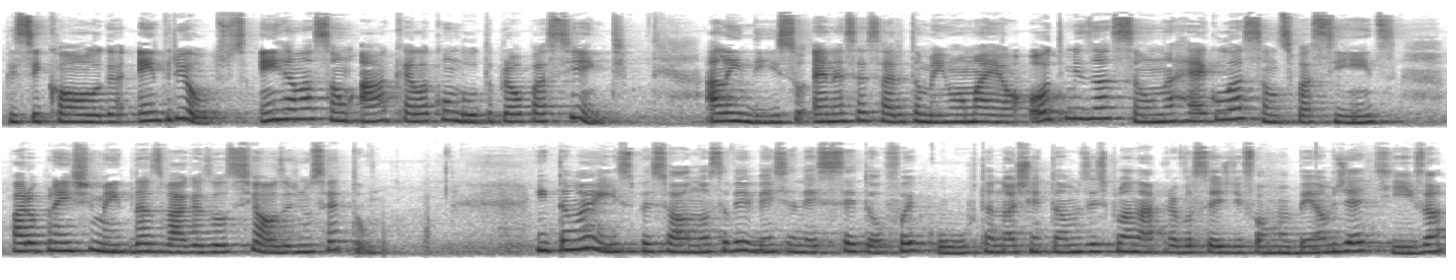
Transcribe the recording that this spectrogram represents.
psicóloga, entre outros, em relação àquela conduta para o paciente. Além disso, é necessário também uma maior otimização na regulação dos pacientes para o preenchimento das vagas ociosas no setor. Então é isso, pessoal. Nossa vivência nesse setor foi curta. Nós tentamos explanar para vocês de forma bem objetiva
